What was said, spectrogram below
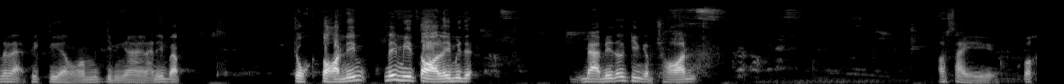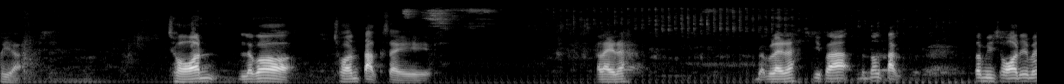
นั่นแหละพริกเกลือผมว่ามันกินง่ายนะอันนี้แบบ จกต่อนนี้ไม่มีต่อเลยมีแต่แบบนี้ต้องกินกับช้อน เอาใส่พวกขยะ ช้อนแล้วก็ช้อนตักใส่ อะไรนะ แบบอะไรนะพี่ฟ้ามันต้องตักต้องมีช้อนใช่ไหม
